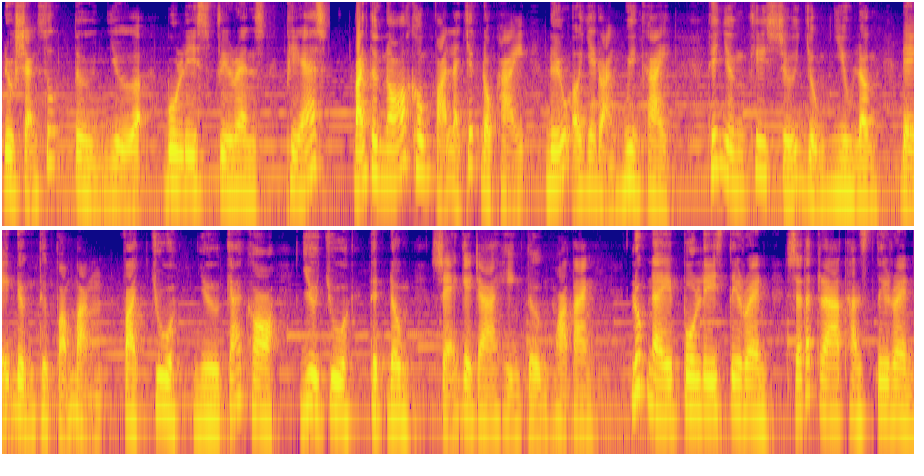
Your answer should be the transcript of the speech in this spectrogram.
được sản xuất từ nhựa polystyrene PS, bản thân nó không phải là chất độc hại nếu ở giai đoạn nguyên khai. Thế nhưng khi sử dụng nhiều lần để đựng thực phẩm mặn và chua như cá kho, dưa chua, thịt đông sẽ gây ra hiện tượng hòa tan. Lúc này polystyrene sẽ tách ra thành styrene.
